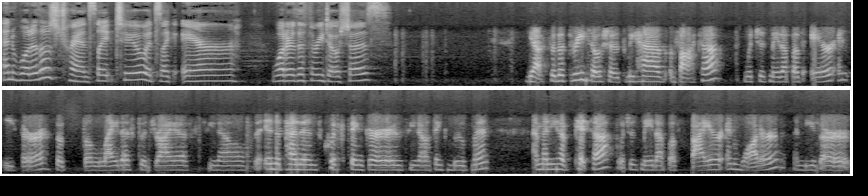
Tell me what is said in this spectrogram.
And what do those translate to? It's like air. What are the three doshas? Yeah, so the three doshas we have Vata, which is made up of air and ether. So it's the lightest, the driest, you know, the independent, quick thinkers, you know, think movement. And then you have Pitta, which is made up of fire and water. And these are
